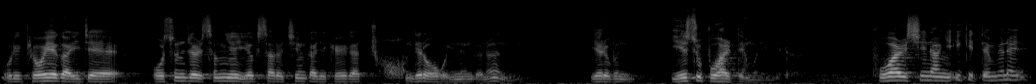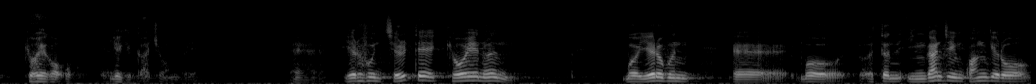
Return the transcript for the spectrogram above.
우리 교회가 이제 오순절 성례의 역사로 지금까지 교회가 쭉 내려오고 있는 것은 여러분 예수 부활 때문입니다. 부활 신앙이 있기 때문에 교회가 여기까지 온 거예요. 예, 여러분 절대 교회는 뭐 여러분 에, 뭐 어떤 인간적인 관계로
